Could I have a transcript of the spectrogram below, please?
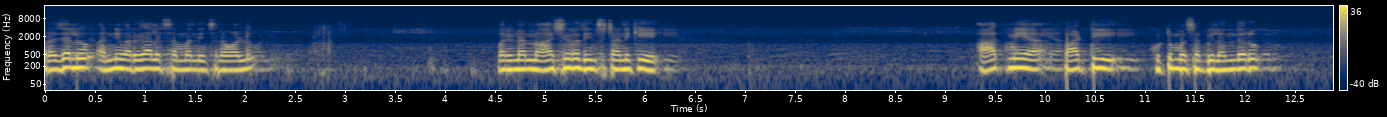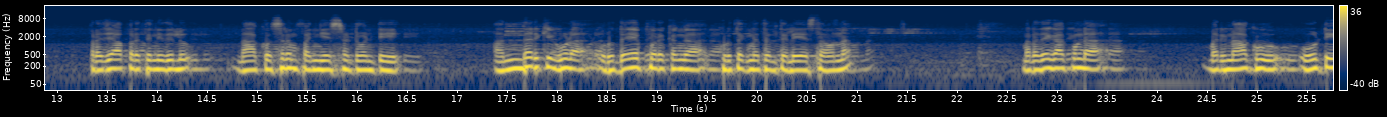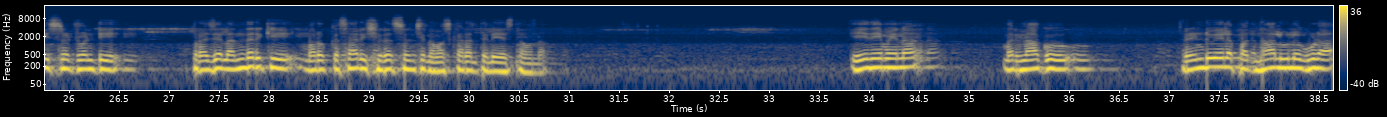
ప్రజలు అన్ని వర్గాలకు సంబంధించిన వాళ్ళు మరి నన్ను ఆశీర్వదించడానికి ఆత్మీయ పార్టీ కుటుంబ సభ్యులందరూ ప్రజాప్రతినిధులు నా కోసరం పనిచేసినటువంటి అందరికీ కూడా హృదయపూర్వకంగా కృతజ్ఞతలు తెలియజేస్తా ఉన్నా. మరి అదే కాకుండా మరి నాకు ఓటేసినటువంటి ప్రజలందరికీ మరొక్కసారి శిరస్సు నుంచి నమస్కారాలు తెలియజేస్తా ఉన్నా. ఏదేమైనా మరి నాకు రెండు వేల పద్నాలుగులో కూడా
